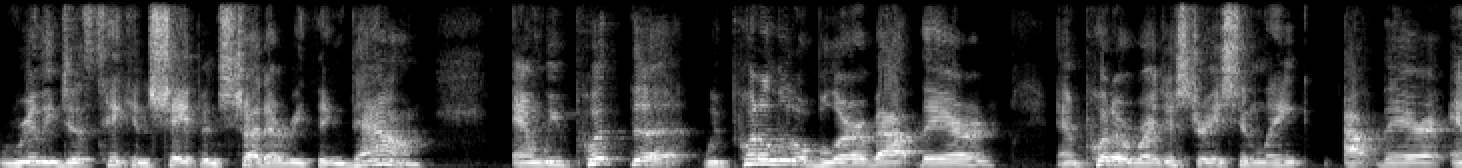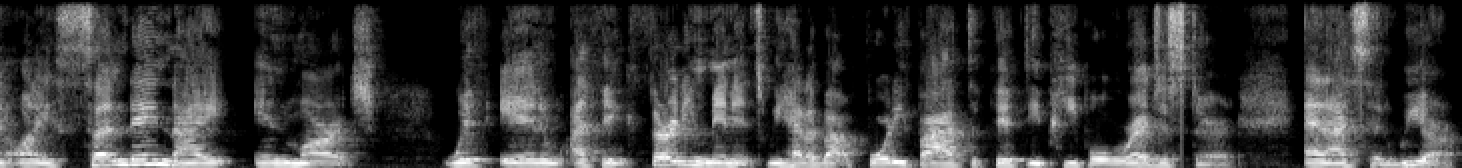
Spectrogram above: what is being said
really just taken shape and shut everything down and we put the we put a little blurb out there and put a registration link out there. And on a Sunday night in March within I think 30 minutes we had about 45 to 50 people register. And I said we are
